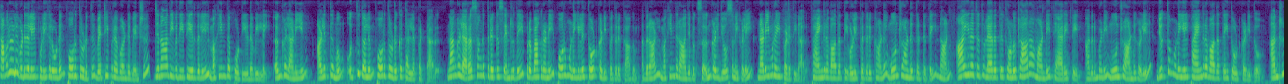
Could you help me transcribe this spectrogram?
தமிழீழ விடுதலை புலிகளுடன் போர் தொடுத்து வெற்றி பெற வேண்டும் என்று ஜனாதிபதி தேர்தலில் மஹிந்த போட்டியிடவில்லை. எங்கள் அணியின் அழுத்த அழுத்தமும் ஒத்துதலும் போர் தொடுக்க தள்ளப்பட்டார். நாங்கள் அரசாங்கத்திற்கு சென்றதே பிரபாகரனை போர் முனையில் தோற்கடிப்பதற்காகும். அதனால் மஹிந்த ராஜபக்ச எங்கள் யோசனைகளை நடைமுறைப்படுத்தினார். பயங்கரவாதத்தை ஒழிப்பதற்கான மூன்றாண்டு திட்டத்தை நான் ஆயிரத்தி தொள்ளாயிரத்து தொன்னூற்றி ஆறாம் ஆண்டே தயாரித்தேன். அதன்படி மூன்று ஆண்டுகளில் யுத்த முனையில் பயங்கரவாதத்தை தோற்கடித்தோம். அன்று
